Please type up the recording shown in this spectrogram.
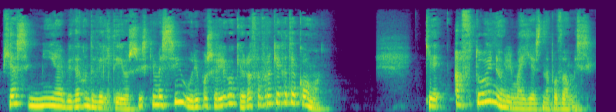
ποια σημεία επιδέχονται βελτίωσης και είμαι σίγουρη πως σε λίγο καιρό θα βρω και κάτι ακόμα. Και αυτό είναι όλη η μαγεία στην αποδόμηση.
